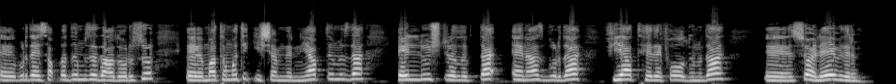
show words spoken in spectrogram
e, burada hesapladığımızda daha doğrusu e, matematik işlemlerini yaptığımızda 53 liralıkta en az burada fiyat hedefi olduğunu da e, söyleyebilirim.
